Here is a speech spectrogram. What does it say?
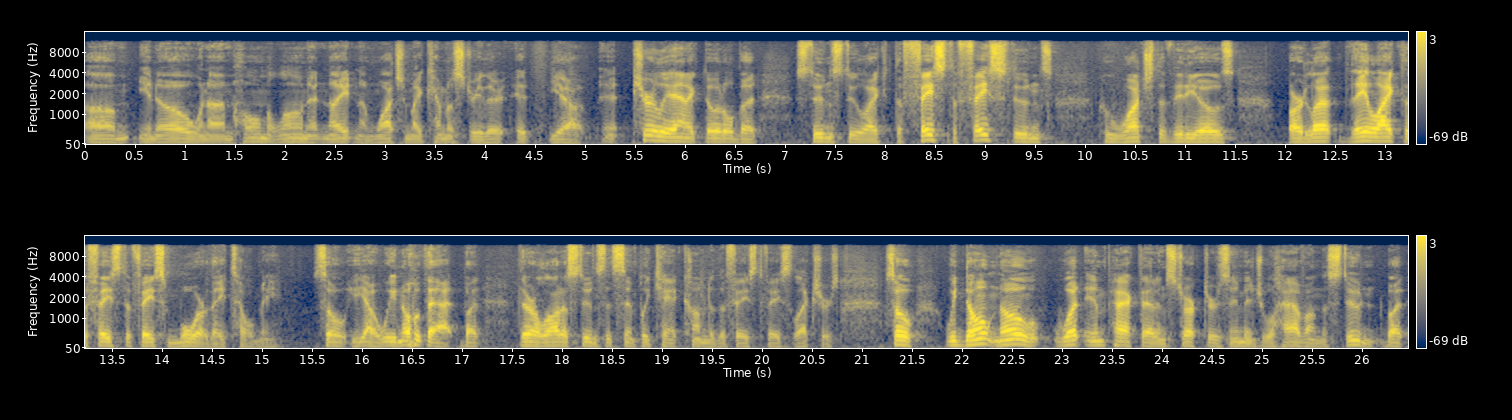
Um, you know, when I'm home alone at night and I'm watching my chemistry, there, it, yeah, it, purely anecdotal, but students do like it. The face-to-face -face students who watch the videos are let, they like the face-to-face -face more, they tell me. So yeah, we know that, but there are a lot of students that simply can't come to the face-to-face -face lectures. So we don't know what impact that instructor's image will have on the student, but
